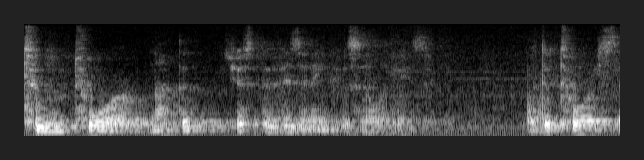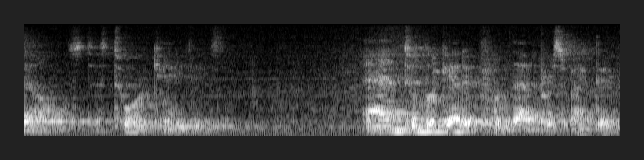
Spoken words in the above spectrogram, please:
to tour not the, just the visiting facilities, but to tour cells, to tour cages and to look at it from that perspective,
